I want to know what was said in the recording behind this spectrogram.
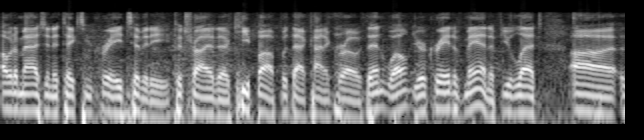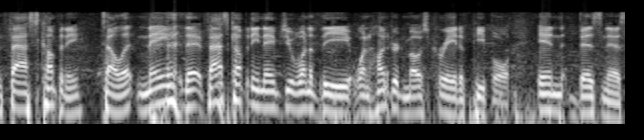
I would imagine it takes some creativity to try to keep up with that kind of growth. And well, you're a creative man if you let uh, Fast Company tell it. Name that Fast Company named you one of the 100 most creative people in business.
